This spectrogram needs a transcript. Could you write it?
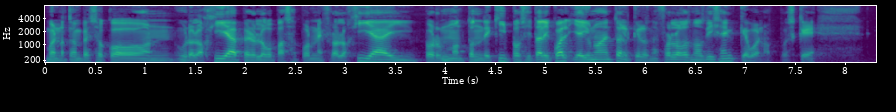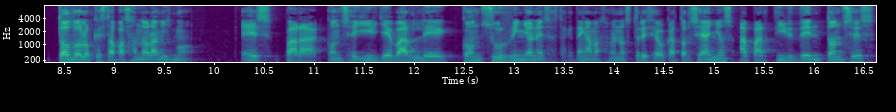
bueno, todo empezó con urología, pero luego pasa por nefrología y por un montón de equipos y tal y cual, y hay un momento en el que los nefrólogos nos dicen que, bueno, pues que todo lo que está pasando ahora mismo es para conseguir llevarle con sus riñones hasta que tenga más o menos 13 o 14 años. A partir de entonces,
